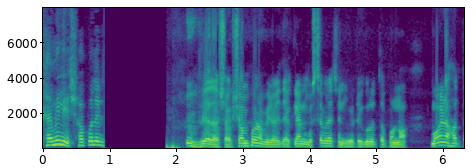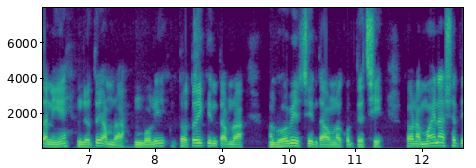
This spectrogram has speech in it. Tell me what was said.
ফ্যামিলি সকলের প্রিয় দর্শক, সম্পূর্ণ ভিডিওটি দেখলেন, বুঝতে পেরেছেন ভিডিওটি গুরুত্বপূর্ণ। ময়না হত্যা নিয়ে যতই আমরা বলি, ততই কিন্তু আমরা গভীর চিন্তা ভাবনা করতেছি। কারণ ময়নার সাথে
